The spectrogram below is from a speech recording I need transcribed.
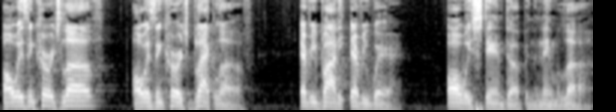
Always encourage love, always encourage black love. Everybody, everywhere, always stand up in the name of love.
